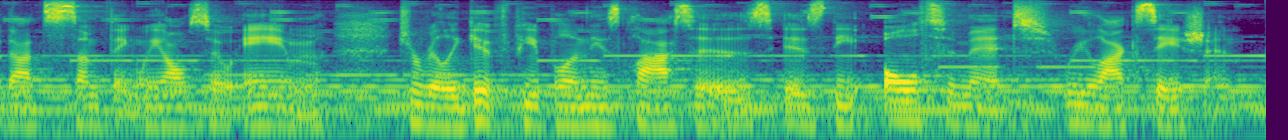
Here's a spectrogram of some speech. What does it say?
that's something we also aim to really give people in these classes is the ultimate relaxation.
